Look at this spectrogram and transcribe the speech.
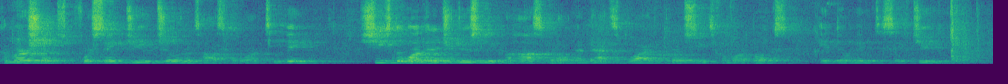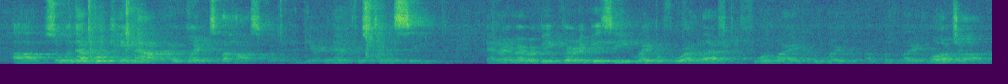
commercials for St. Jude Children's Hospital on TV. She's the one that introduced me to the hospital, and that's why the proceeds from our books get donated to St. Jude. Um, so when that book came out, I went to the hospital, and they're in Memphis, Tennessee. And I remember being very busy right before I left for my, with, my, uh, with my law job.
